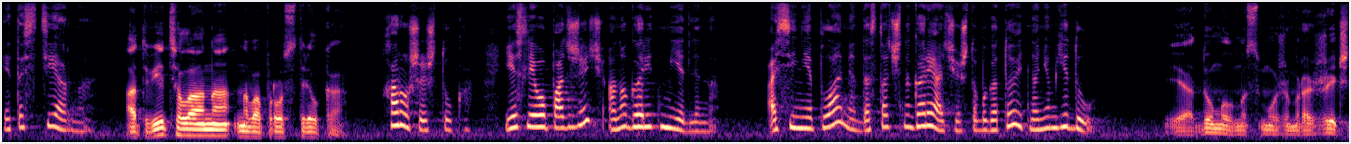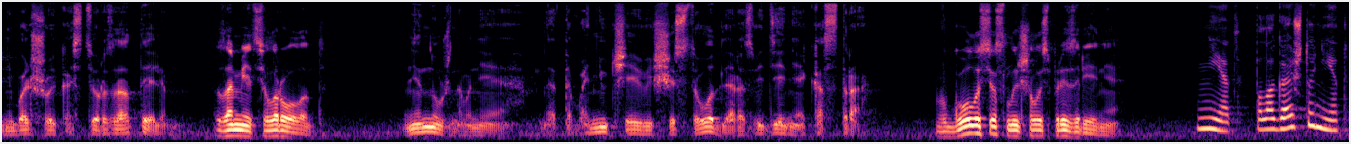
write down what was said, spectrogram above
Это стерна. Ответила она на вопрос стрелка. Хорошая штука. Если его поджечь, оно горит медленно. А синее пламя достаточно горячее, чтобы готовить на нем еду. «Я думал, мы сможем разжечь небольшой костер за отелем», — заметил Роланд. «Не нужно мне это вонючее вещество для разведения костра. В голосе слышалось презрение. Нет, полагаю, что нет.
